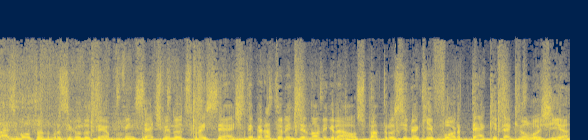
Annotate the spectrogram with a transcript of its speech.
Quase voltando pro segundo tempo, 27 minutos para as 7, temperatura em 19 graus. Patrocínio aqui Fortec Tecnologia,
